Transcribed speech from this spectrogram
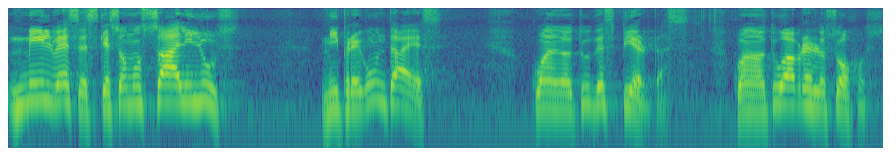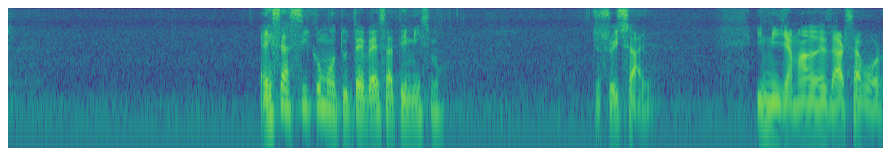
mil veces que somos sal y luz. Mi pregunta es, cuando tú despiertas, cuando tú abres los ojos, ¿es así como tú te ves a ti mismo? Yo soy sal y mi llamado es dar sabor,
